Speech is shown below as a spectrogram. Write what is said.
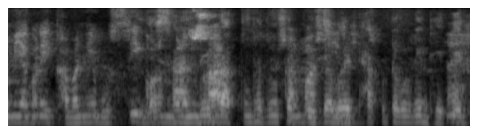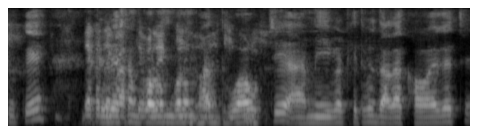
আমি এখন এই খাবার নিয়ে বসছি গরম গরম ভাত বাথরুম টাথরুম সব পরিষ্কার করে ঠাকুর ঠাকুরকে ঢেকে হ্যাঁ। ঢুকে দেখা যাক গরম গরম ভাত ধোয়া। হচ্ছে আমি এবার খেতে বসে দাদা খাওয়া হয়ে গেছে।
